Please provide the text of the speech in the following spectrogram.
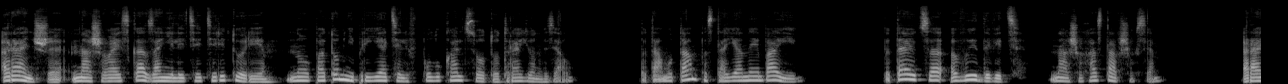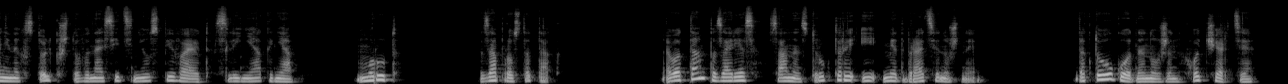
Раньше наши войска заняли те территории, но потом неприятель в полукольцо тот район взял. Потому там постоянные бои. Пытаются выдавить наших оставшихся. Раненых столько, что выносить не успевают с линии огня. Мрут за просто так. Вот там позарез санинструкторы и медбратья нужны. Да кто угодно нужен, хоть черти,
